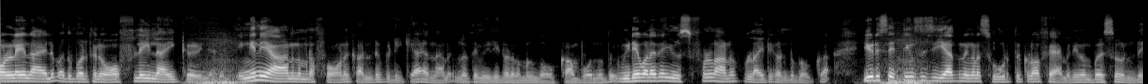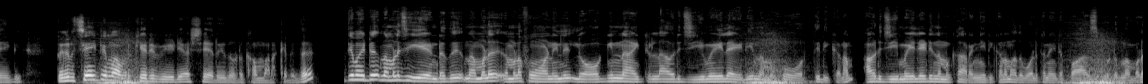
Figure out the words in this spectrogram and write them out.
ഓൺലൈനായാലും അതുപോലെ തന്നെ ഓഫ്ലൈനായി കഴിഞ്ഞാലും എങ്ങനെയാണ് നമ്മുടെ ഫോൺ കണ്ടുപിടിക്കുക എന്നാണ് ഇന്നത്തെ വീഡിയോയിലൂടെ നമ്മൾ നോക്കാൻ പോകുന്നത്. വീഡിയോ വളരെ യൂസ്ഫുള്ളാണ് ഫുള്ളായിട്ട് കണ്ടു നോക്കുക. ഈ ഒരു സെറ്റിങ്സ് ചെയ്യാത്ത നിങ്ങളുടെ സുഹൃത്തുക്കളോ ഫാമിലി മെമ്പേഴ്സോ ഉണ്ടെങ്കിൽ തീർച്ചയായിട്ടും അവർക്ക് ഈ ഒരു വീഡിയോ ഷെയർ ചെയ്ത് കൊടുക്കാൻ മറക്കരുത്. ആദ്യമായിട്ട് നമ്മൾ ചെയ്യേണ്ടത് നമ്മൾ നമ്മുടെ ഫോണിൽ ലോഗിൻ ആയിട്ടുള്ള ഒരു ജിമെയിൽ ഐ ഡി നമുക്ക് ഓർത്തിരിക്കണം. ആ ഒരു ജിമെയിൽ ഐ ഡി നമുക്ക് അറിഞ്ഞിരിക്കണം. അതുപോലെ തന്നെ അതിന്റെ പാസ്വേഡും നമ്മൾ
